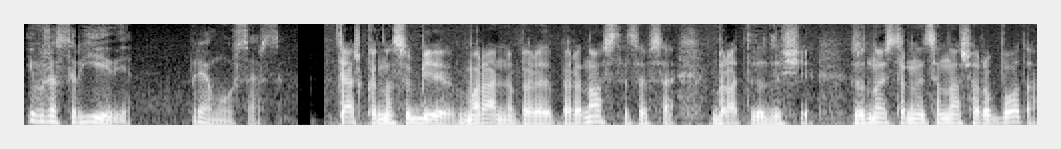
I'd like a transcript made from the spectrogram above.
І вже Сергієві прямо у серце. Тяжко на собі морально пере- переносити це все, брати до душі. З одної сторони, це наша робота,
